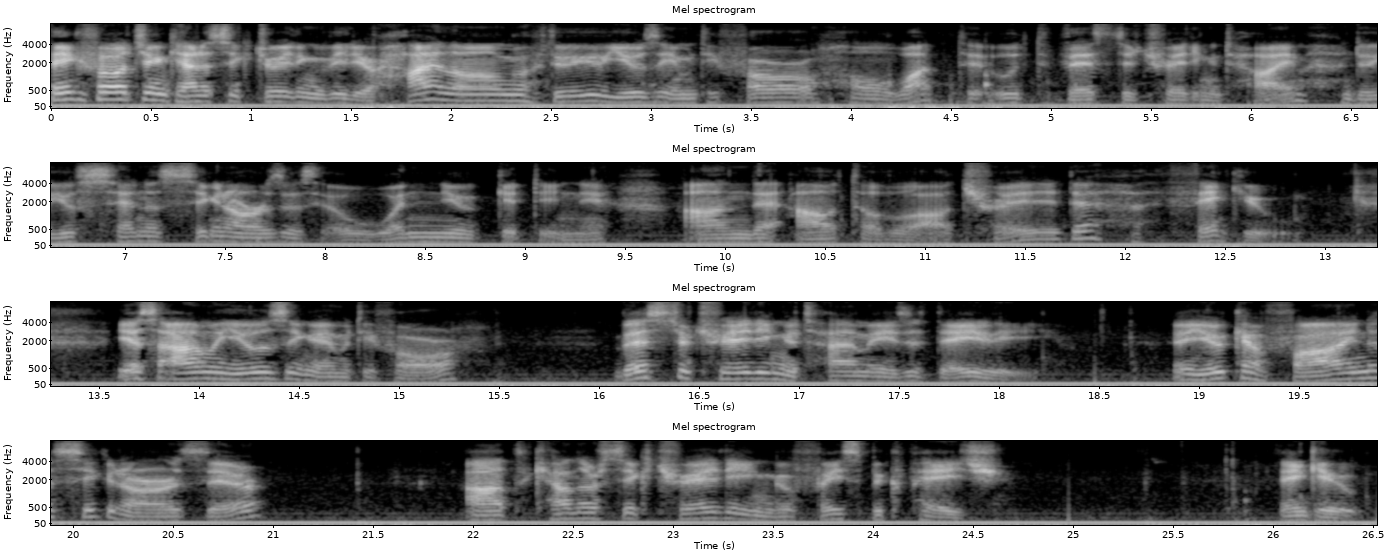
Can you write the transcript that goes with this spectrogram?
Thank you for watching candlestick trading video. How long do you use MT4? What would best trading time? Do you send signals when you get in and out of a trade? Thank you. Yes, I'm using MT4. Best trading time is daily. You can find signals there at Candlestick Trading Facebook page. Thank you.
